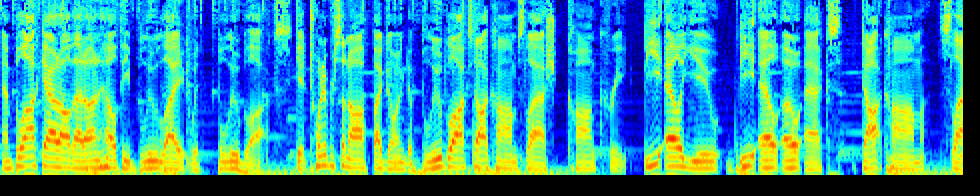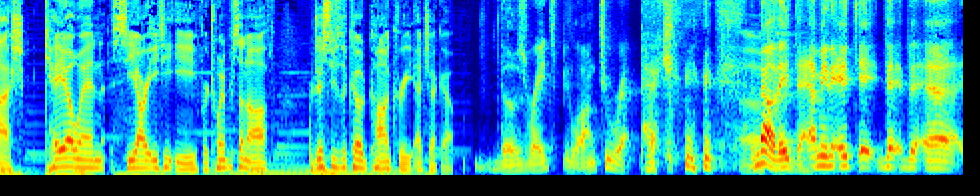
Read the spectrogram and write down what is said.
and block out all that unhealthy blue light with BLUblox. Get 20% off by going to blublox.com slash koncrete. B-L-U-B-L-O-X dot com slash K-O-N-C-R-E-T-E for 20% off, or just use the code koncrete at checkout those rights belong to RatPac. okay. No, they. I mean, it. it the, the, uh,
